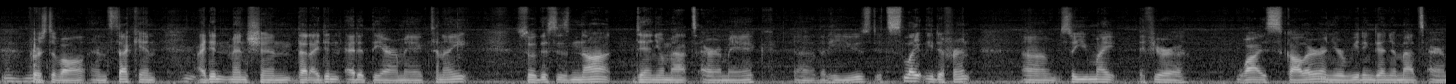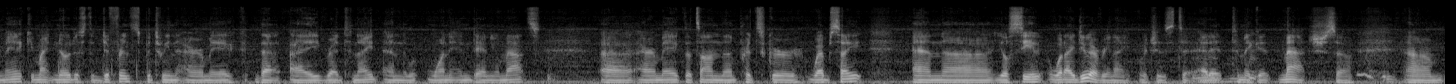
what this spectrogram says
mm-hmm. first of all, and second, I didn't mention that I didn't edit the Aramaic tonight, so this is not Daniel Matt's Aramaic uh, that he used. It's slightly different, um, so you might, if you're a wise scholar and you're reading Daniel Matt's Aramaic, you might notice the difference between the Aramaic that I read tonight and the one in Daniel Matt's uh, Aramaic that's on the Pritzker website. And uh, you'll see what I do every night, which is to edit to make it match. So, um,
